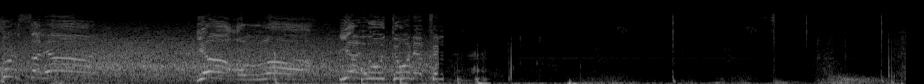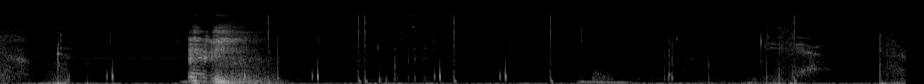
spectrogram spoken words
فرصة الآن. يا الله. يعودون في ال- دفاع دفاع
